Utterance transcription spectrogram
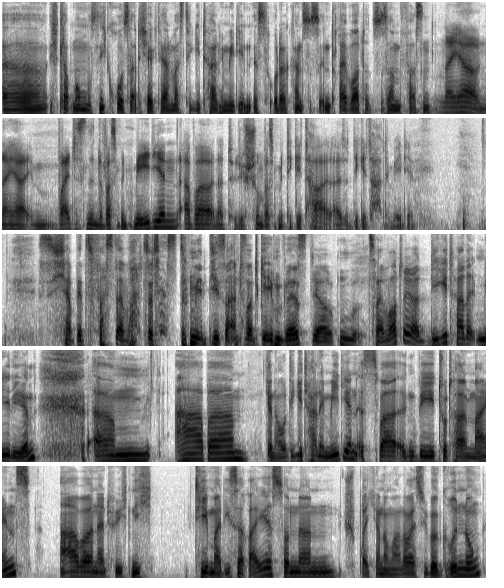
Äh, ich glaube, man muss nicht großartig erklären, was digitale Medien ist, oder kannst du es in drei Worte zusammenfassen? Naja, naja, im weitesten Sinne was mit Medien, aber natürlich schon was mit digital, also digitale Medien. Ich habe jetzt fast erwartet, dass du mir diese Antwort geben wirst. Ja, zwei Worte, ja, digitale Medien. Ähm, aber genau, digitale Medien ist zwar irgendwie total meins, aber natürlich nicht Thema dieser Reihe, sondern ich spreche ja normalerweise über Gründung.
